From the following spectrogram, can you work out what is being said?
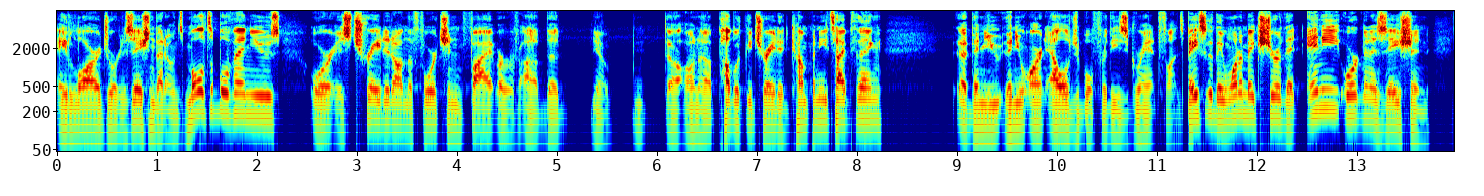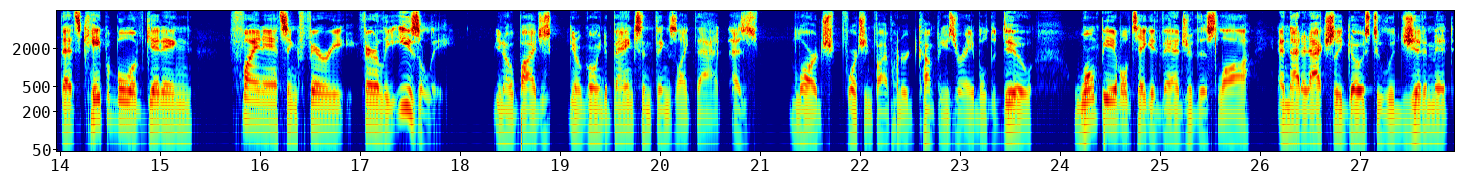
a large organization that owns multiple venues or is traded on the Fortune 5 or uh, the you know uh, on a publicly traded company type thing uh, then you then you aren't eligible for these grant funds. Basically, they want to make sure that any organization that's capable of getting financing fairly fairly easily, you know, by just you know going to banks and things like that, as large Fortune 500 companies are able to do, won't be able to take advantage of this law, and that it actually goes to legitimate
